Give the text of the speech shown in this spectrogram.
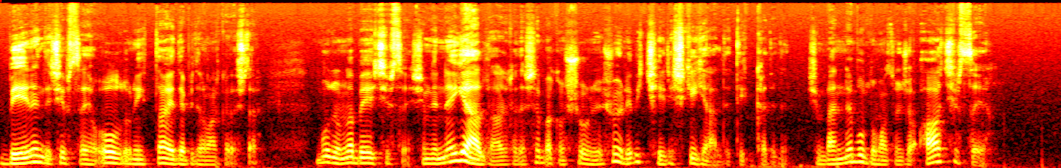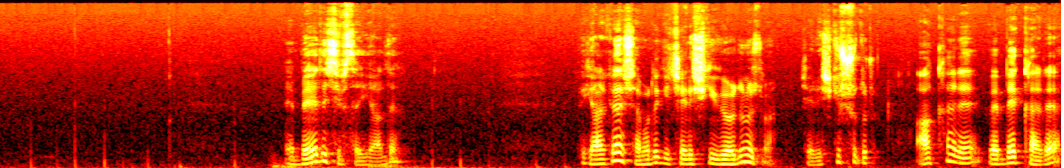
B'nin de çift sayı olduğunu iddia edebilirim arkadaşlar. Bu durumda B çift sayı. Şimdi ne geldi arkadaşlar? Bakın şöyle, şöyle bir çelişki geldi. Dikkat edin. Şimdi ben ne buldum az önce? A çift sayı. E, B de çift sayı geldi. Peki arkadaşlar buradaki çelişkiyi gördünüz mü? Çelişki şudur. A kare ve B kare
